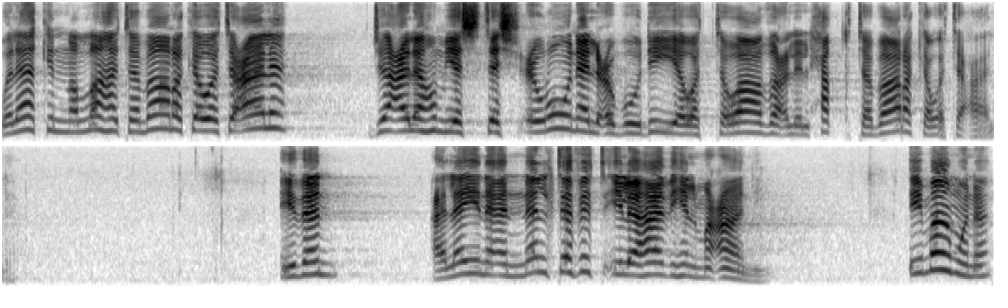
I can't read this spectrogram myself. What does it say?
ولكن الله تبارك وتعالى جعلهم يستشعرون العبودية والتواضع للحق تبارك وتعالى. اذا علينا أن نلتفت إلى هذه المعاني. إمامنا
